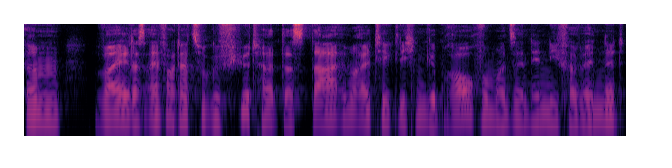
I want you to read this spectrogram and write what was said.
ähm, weil das einfach dazu geführt hat, dass da im alltäglichen Gebrauch, wo man sein Handy verwendet,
